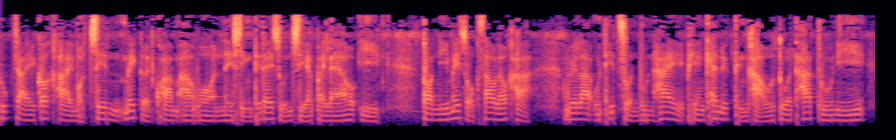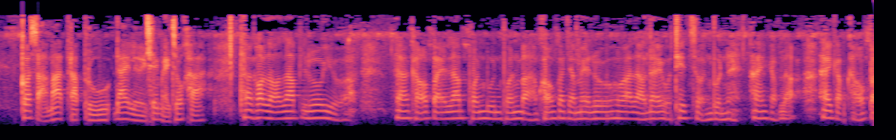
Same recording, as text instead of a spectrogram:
ทุกข์ใจก็คลายหมดสิ้น ไม่เกิดความอาวรณ์ในสิ่งที่ได้สูญเสียไปแล้วอีก ตอนนี้ไม่โศกเศร้าแล้วค่ะ เวลาอุทิศส่วนบุญให้เพียงแค่นึกถึงเขาตัวธาตุรู้นี้ ก็สามารถรับรู้ได้เลยใช่ไหมเจ้าคะ ถ้าเขารอรับรู้อยู่ถ้าเขาไปรับผลบุญผลบาปเขาก็จะไม่รู้ว่าเราได้อุทิศส่วนบุญให้กับเราให้กับเขาไป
